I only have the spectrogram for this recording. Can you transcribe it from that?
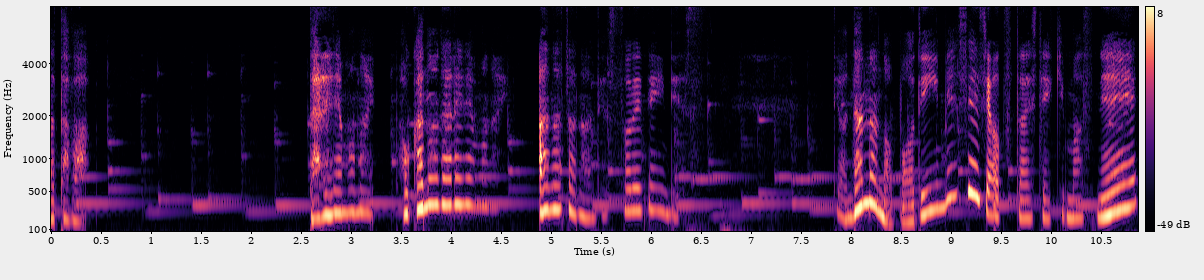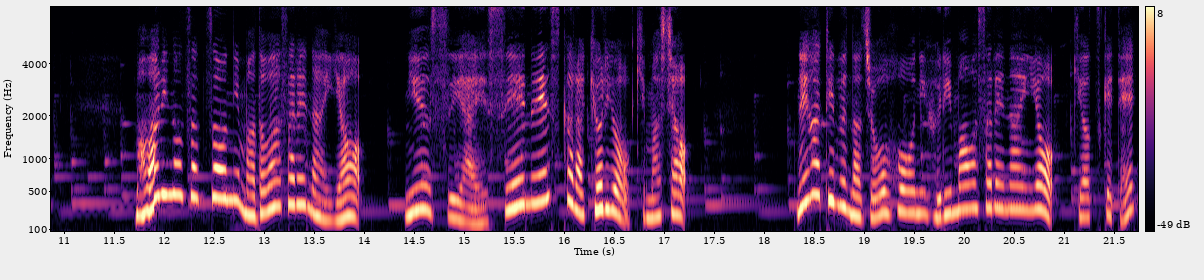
なたは誰でもない。他の誰でもない。あなたなんです。それでいいんです。では7のボディメッセージをお伝えしていきますね。周りの雑音に惑わされないようニュースや SNS から距離を置きましょう。ネガティブな情報に振り回されないよう気をつけて。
